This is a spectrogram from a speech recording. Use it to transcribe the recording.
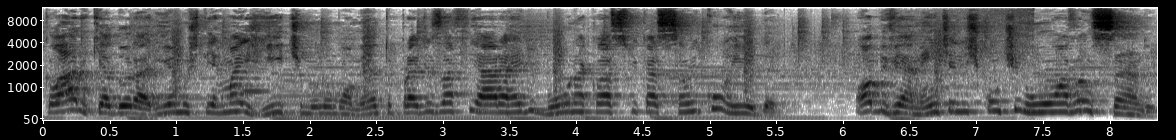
Claro que adoraríamos ter mais ritmo no momento para desafiar a Red Bull na classificação e corrida. Obviamente eles continuam avançando,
